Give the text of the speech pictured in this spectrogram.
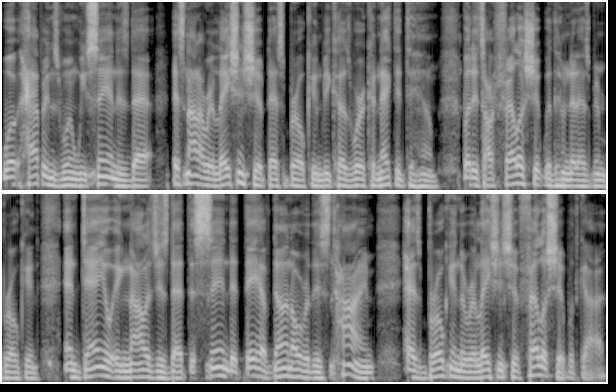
what happens when we sin is that it's not our relationship that's broken because we're connected to him, but it's our fellowship with him that has been broken. And Daniel acknowledges that the sin that they have done over this time has broken the relationship fellowship with God.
